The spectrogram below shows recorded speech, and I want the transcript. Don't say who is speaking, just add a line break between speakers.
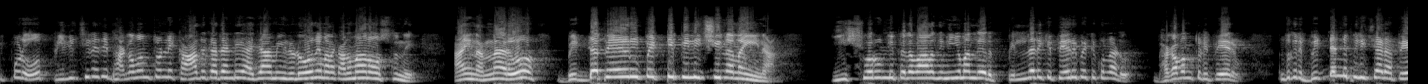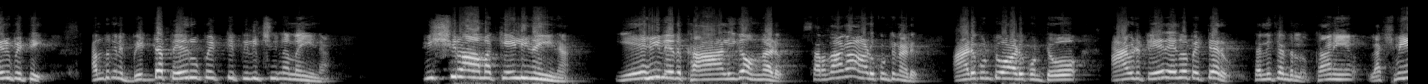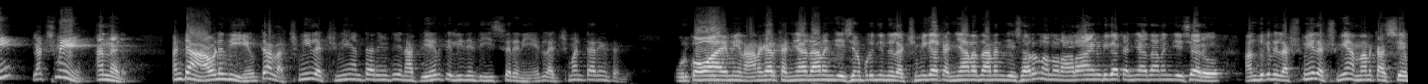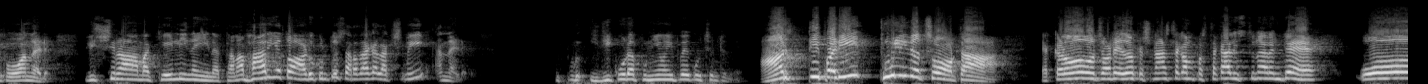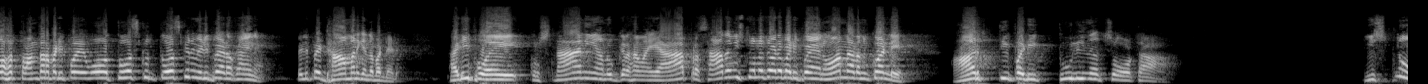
ఇప్పుడు పిలిచినది భగవంతుణ్ణి కాదు కదండి అజామీలుడు అని మనకు అనుమానం వస్తుంది. ఆయన అన్నారు బిడ్డ పేరు పెట్టి పిలిచిననైనా. ఈశ్వరుణ్ణి పిలవాలని నియమం లేదు. పిల్లడికి పేరు పెట్టుకున్నాడు భగవంతుడి పేరు. అందుకని బిడ్డని పిలిచాడు ఆ పేరు పెట్టి. అందుకని బిడ్డ పేరు పెట్టి పిలిచిననైనా. విశ్రామ కేళినైనా. ఏమీ లేదు ఖాళీగా ఉన్నాడు. సరదాగా ఆడుకుంటున్నాడు. ఆడుకుంటూ ఆడుకుంటూ ఆవిడ పేరు ఏదో పెట్టారు తల్లిదండ్రులు. కానీ లక్ష్మి లక్ష్మి అన్నాడు. అంటే ఆవిడది ఏమిటా? లక్ష్మి లక్ష్మి అంటారేమిటి? నా పేరు తెలియదేంటి? ఈశ్వరని. ఏంటి లక్ష్మి అంటారేమిటండి? ఊరుకోవా మీ నాన్నగారు కన్యాదానం చేసినప్పుడు నిన్ను లక్ష్మిగా కన్యాదానం చేశారు నన్ను నారాయణుడిగా కన్యాదానం చేశారు. అందుకని లక్ష్మి లక్ష్మి అన్నాను కాసేపు అన్నాడు. విశ్రామ కేళినైన తన భార్యతో ఆడుకుంటూ సరదాగా లక్ష్మి అన్నాడు. ఇప్పుడు ఇది కూడా పుణ్యం అయిపోయి కూర్చుంటుంది ఆర్తిపడి తూలిన చోట ఎక్కడో ఓ చోట ఏదో కృష్ణాష్టకం పుస్తకాలు ఇస్తున్నారంటే ఓ తొందరపడిపోయి ఓ తోసుకుని తోసుకుని వెళ్ళిపోయాడు ఒక ఆయన. వెళ్ళిపోయి ఢామని కింద పడ్డాడు. పడిపోయి కృష్ణాని అనుగ్రహమయ్యా ప్రసాదం ఇస్తున్న చోట పడిపోయాను అన్నాడు అనుకోండి. ఆర్తిపడి తూలిన చోట విష్ణు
